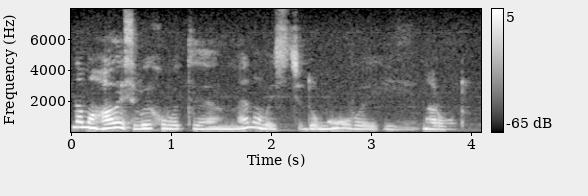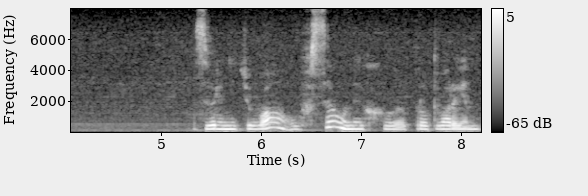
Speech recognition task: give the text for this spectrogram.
намагались виховати ненависть до мови і народу. Зверніть увагу, все у них е, про тварин.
